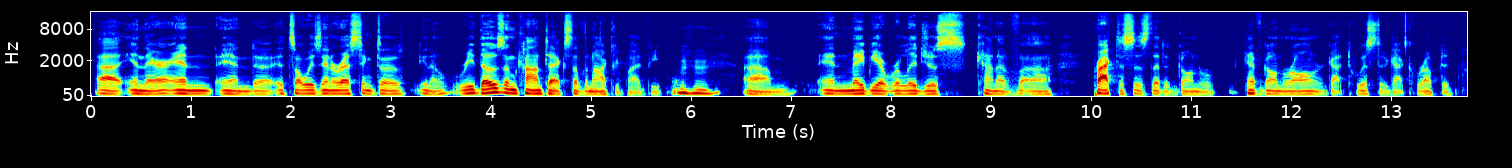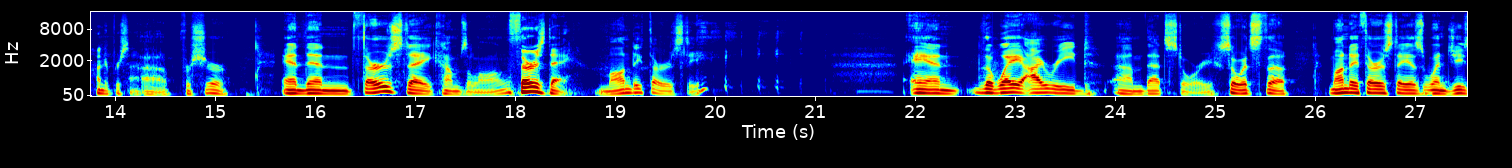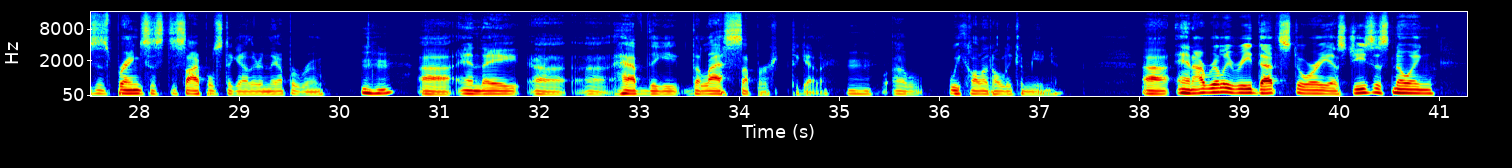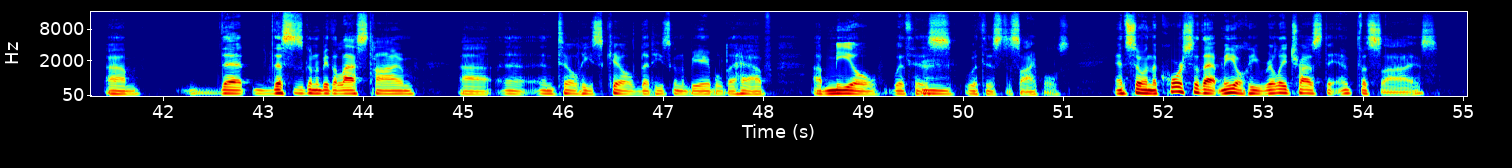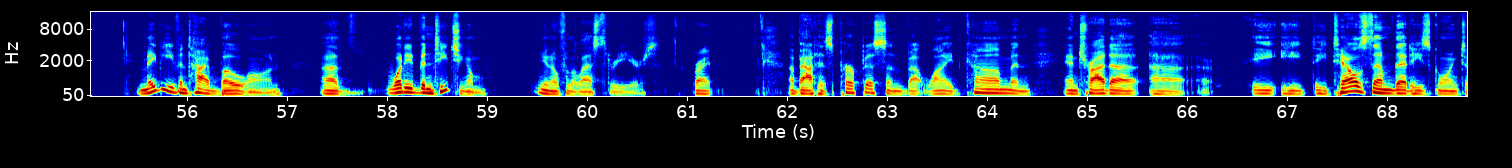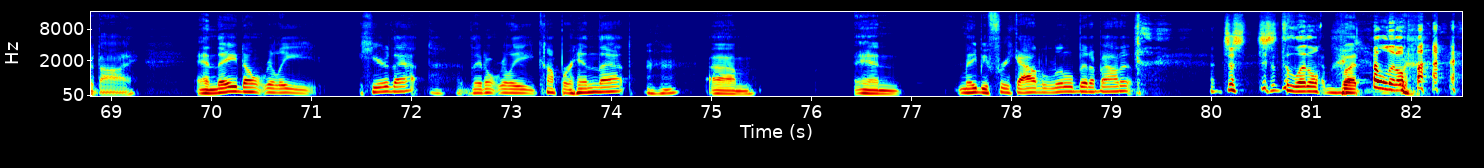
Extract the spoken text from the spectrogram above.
uh, in there, and and uh, it's always interesting to you know read those in context of an occupied people, Mm-hmm. um, and maybe a religious kind of uh, practices that had gone have gone wrong or got twisted, got corrupted, Hundred percent. uh, for sure. And then Thursday comes along, Thursday. Maundy Thursday. and the way I read um, that story, so it's the Maundy Thursday is when Jesus brings his disciples together in the upper room, Mm-hmm. uh, and they uh, uh, have the the Last Supper together. Mhm. Uh, we call it Holy Communion. Uh, and I really read that story as Jesus knowing um, that this is going to be the last time uh, uh, until he's killed that he's going to be able to have a meal with his with his disciples. And so in the course of that meal, he really tries to emphasize, maybe even tie a bow on uh, what he'd been teaching them, you know, for the last three years Right. about his purpose and about why he'd come and and try to uh, he he he tells them that he's going to die, and they don't really hear that. They don't really comprehend that, Mm-hmm. um, and maybe freak out a little bit about it. Just just a little, But a little.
